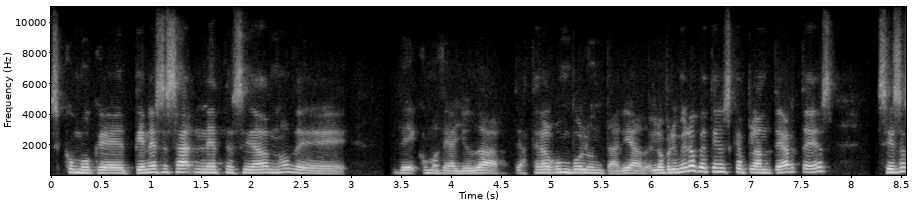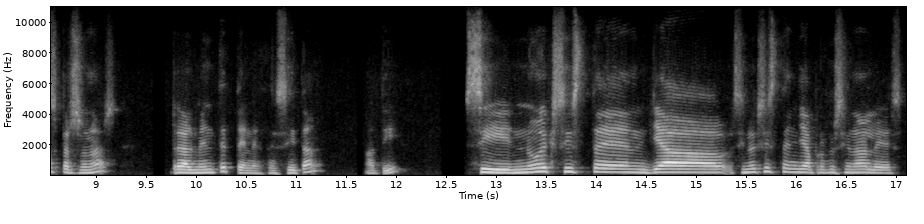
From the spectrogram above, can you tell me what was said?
es como que tienes esa necesidad ¿no? de, como de ayudar, de hacer algún voluntariado. Lo primero que tienes que plantearte es si esas personas realmente te necesitan a ti. Si no existen ya, si no existen ya profesionales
